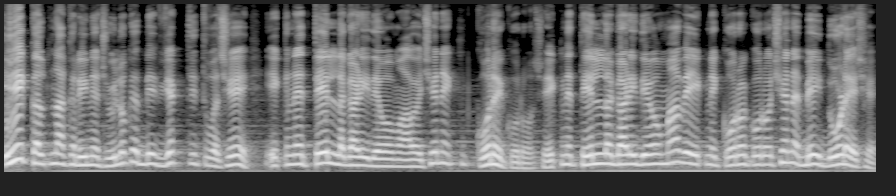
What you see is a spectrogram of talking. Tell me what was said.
એ કલ્પના કરીને જોઈ લો કે બે વ્યક્તિત્વ છે, એકને તેલ લગાડી દેવામાં આવે છે ને એક કોરે કોરો છે. એકને તેલ લગાડી દેવામાં આવે, એકને કોરો કોરો છે ને બે દોડે છે.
